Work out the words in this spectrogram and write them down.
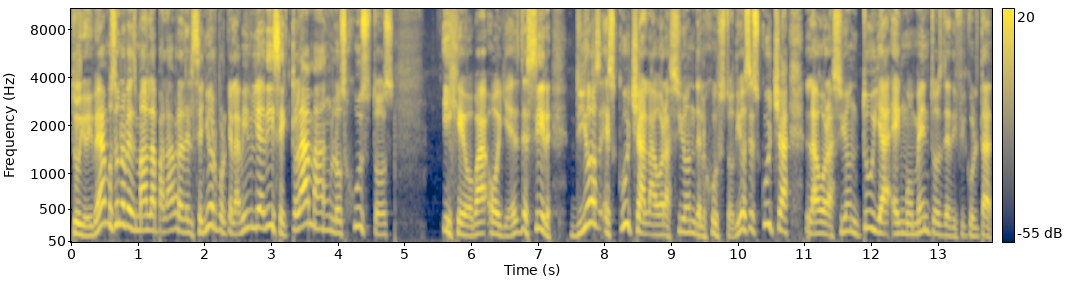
tuyo. Y veamos una vez más la palabra del Señor, porque la Biblia dice, claman los justos y Jehová oye. Es decir, Dios escucha la oración del justo. Dios escucha la oración tuya en momentos de dificultad.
